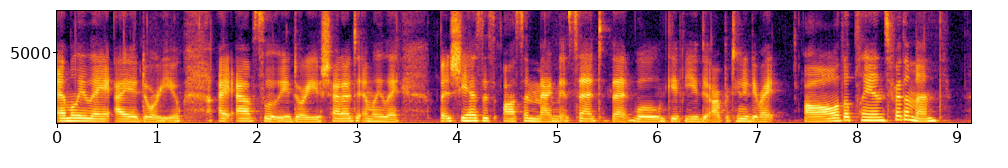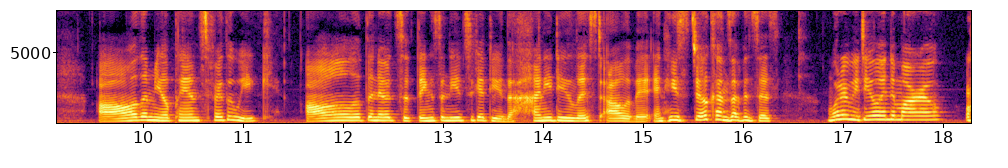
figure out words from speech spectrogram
Emily Ley. I adore you. I absolutely adore you. Shout out to Emily Ley. But she has this awesome magnet set that will give you the opportunity to write all the plans for the month, all the meal plans for the week, all of the notes of things that need to get done, the honeydew list, all of it. And he still comes up and says, "What are we doing tomorrow?"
